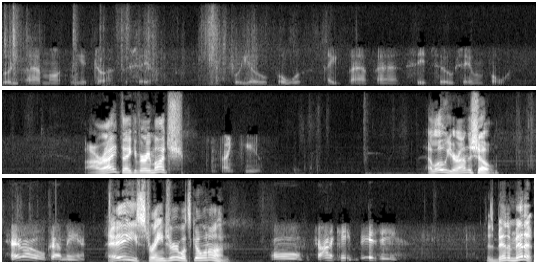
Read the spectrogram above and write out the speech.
45 Martin guitar for sale. 304 855 6074. All right. Thank you very much. Thank you. Hello, you're on the show. Hello, come in. Hey, stranger, what's going on? Oh, trying to keep busy It's been a minute.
